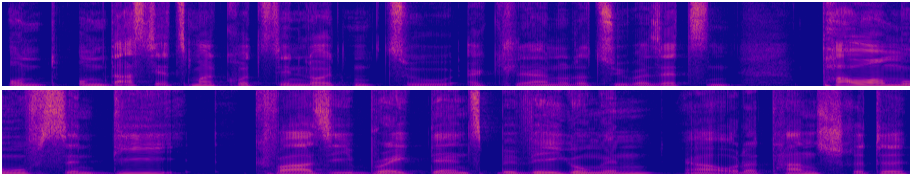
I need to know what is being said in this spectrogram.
Und um das jetzt mal kurz den Leuten zu erklären oder zu übersetzen, Power Moves sind die quasi Breakdance-Bewegungen ja, oder Tanzschritte,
